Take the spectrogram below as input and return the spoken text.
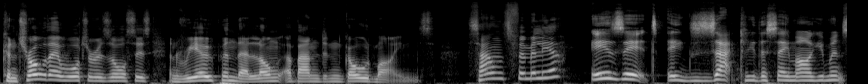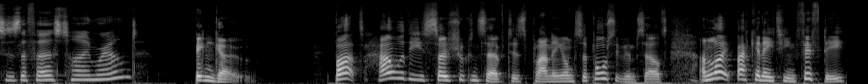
control their water resources, and reopen their long abandoned gold mines. Sounds familiar? Is it exactly the same arguments as the first time round? Bingo. But how are these social conservatives planning on supporting themselves? Unlike back in 1850,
